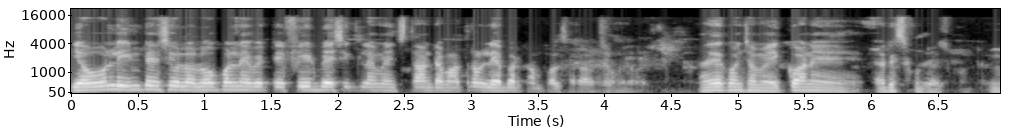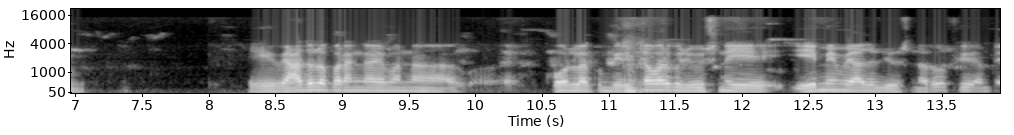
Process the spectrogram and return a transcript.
ఇక ఓన్లీ ఇంటెన్సివ్లో లోపలనే పెట్టి ఫీడ్ బేసిక్లో పెంచుతా అంటే మాత్రం లేబర్ కంపల్సరీ అవసరం అదే కొంచెం ఎక్కువనే రిస్క్ ఉంటుంది. ఈ వ్యాధుల పరంగా ఏమన్నా కోర్లకు మీరు ఇంతవరకు చూసిన ఏ- ఏమేం వ్యాధులు చూసినారు? అంటే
